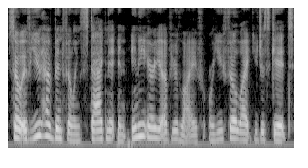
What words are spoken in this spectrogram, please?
So, if you have been feeling stagnant in any area of your life, or you feel like you just get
